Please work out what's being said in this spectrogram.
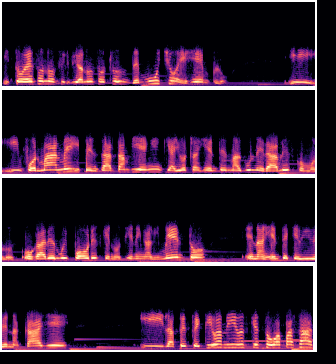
y todo eso nos sirvió a nosotros de mucho ejemplo. Y informarme y pensar también en que hay otras gentes más vulnerables como los hogares muy pobres que no tienen alimento, en la gente que vive en la calle. Y la perspectiva mía es que esto va a pasar.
